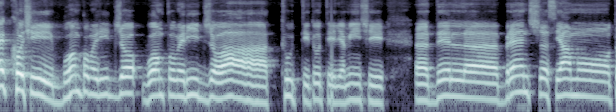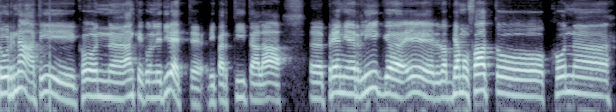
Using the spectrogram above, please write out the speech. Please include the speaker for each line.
Speaker 1: Eccoci, buon pomeriggio, buon pomeriggio a tutti, tutti gli amici eh, del branch. Siamo tornati con, anche con le dirette, ripartita la eh, Premier League e lo abbiamo fatto con eh,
